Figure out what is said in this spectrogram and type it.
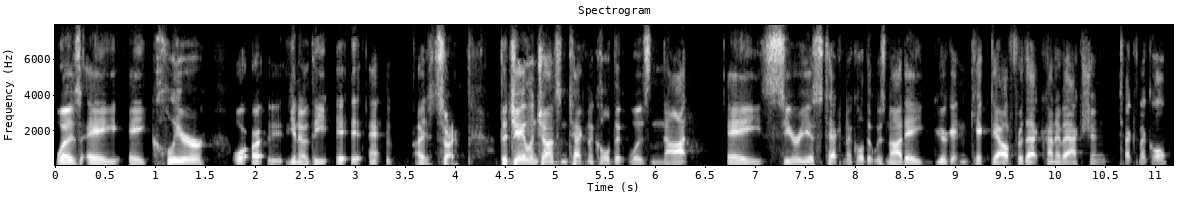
was a a clear or, or you know the it, it, I, sorry the Jaylen Johnson technical that was not a serious technical that was not a you're getting kicked out for that kind of action technical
